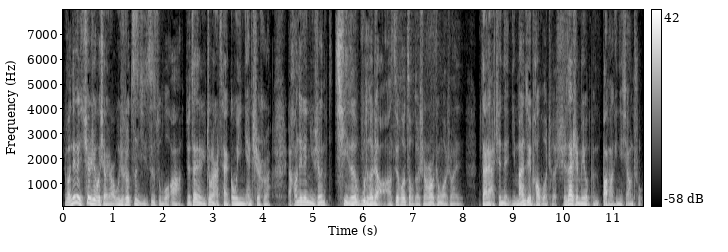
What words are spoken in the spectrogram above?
是吧？那个确实有个小院，我就说自给自足啊，就在那里种点菜，够一年吃喝。然后那个女生气得不得了啊，最后走的时候跟我说：“咱俩真的，你满嘴跑火车，实在是没有办法跟你相处。”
